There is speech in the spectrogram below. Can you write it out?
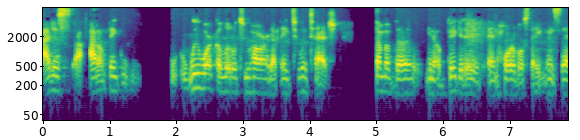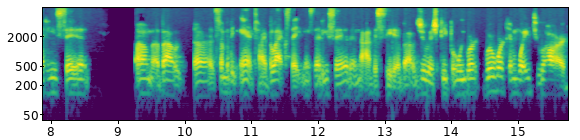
i just i don't think we work a little too hard i think to attach some of the you know bigoted and horrible statements that he said um, about uh, some of the anti-black statements that he said, and obviously about Jewish people. We work we're working way too hard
